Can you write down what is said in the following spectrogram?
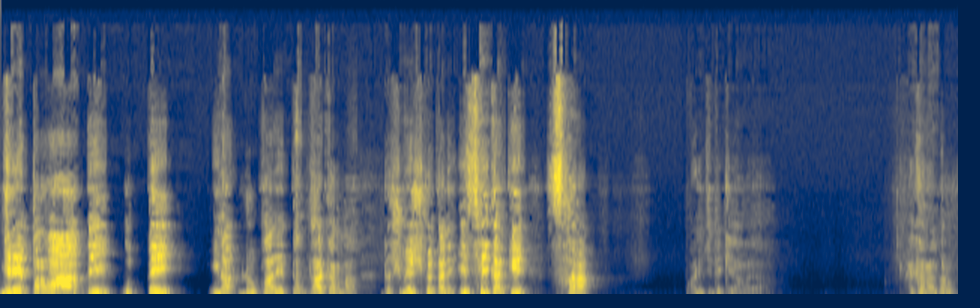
ਮੇਰੇ ਪਰਿਵਾਰ ਦੇ ਉੱਤੇ ਇਹਨਾਂ ਲੋਕਾਂ ਨੇ ਧੰਦਾ ਕਰਨਾ। ਦਸ਼ਮੇਸ਼ ਪਿਤਾ ਨੇ ਇਸੇ ਕਰਕੇ ਸਾਰਾ ਪਾਣੀ 'ਚ ਲਿਖਿਆ ਹੋਇਆ। ਹੈ ਕਰਨਾ ਕਰੋ।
